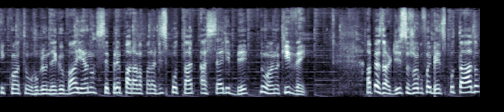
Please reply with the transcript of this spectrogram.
enquanto o rubro-negro baiano se preparava para disputar a Série B no ano que vem. Apesar disso, o jogo foi bem disputado.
